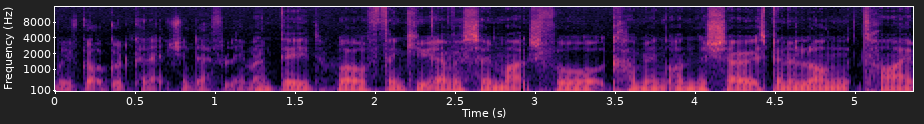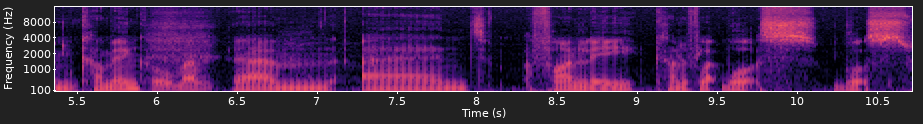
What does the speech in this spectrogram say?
we've got a good connection definitely, man. Indeed. Well, thank you ever so much for coming on the show. It's been a long time coming. Cool, man. Um, and finally, kind of like what's what's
